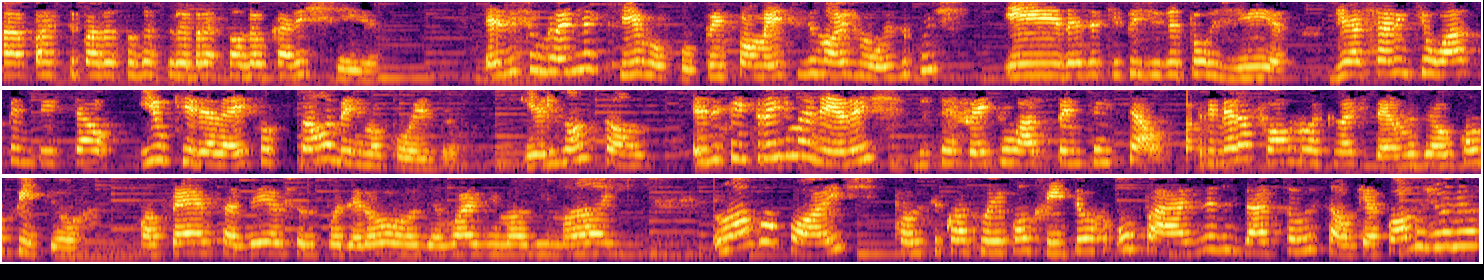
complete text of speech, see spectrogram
a participar da celebração da Eucaristia. Existe um grande equívoco, principalmente de nós músicos e das equipes de liturgia, de acharem que o ato penitencial e o Kyrieleison são a mesma coisa. E eles não são. Existem três maneiras de ser feito o ato penitencial. A primeira fórmula que nós temos é o Confiteor. Confessa a Deus Todo-Poderoso, vós irmãos e irmãs, Logo após, quando se conclui o confiteor, o padre nos dá a absolução, que é como, Júnior?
